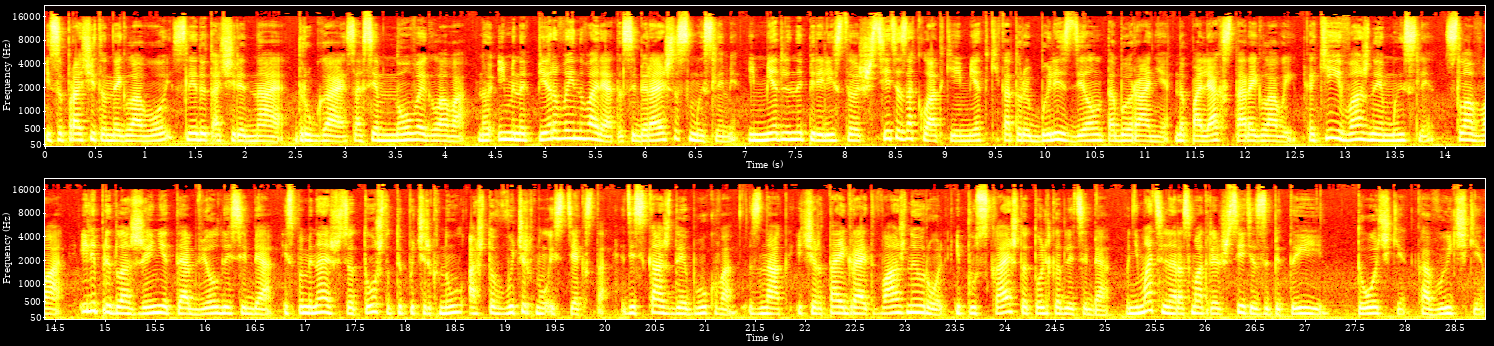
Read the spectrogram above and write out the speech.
И за прочитанной главой следует очередная, другая, совсем новая глава. Но именно 1 января ты собираешься с мыслями и медленно перелистываешь вспоминаешь все эти закладки и метки, которые были сделаны тобой ранее на полях старой главы. Какие важные мысли, слова или предложения ты обвел для себя. И вспоминаешь все то, что ты подчеркнул, а что вычеркнул из текста. Здесь каждая буква, знак и черта играет важную роль, и пускай что только для тебя. Внимательно рассматриваешь все эти запятые, точки, кавычки,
